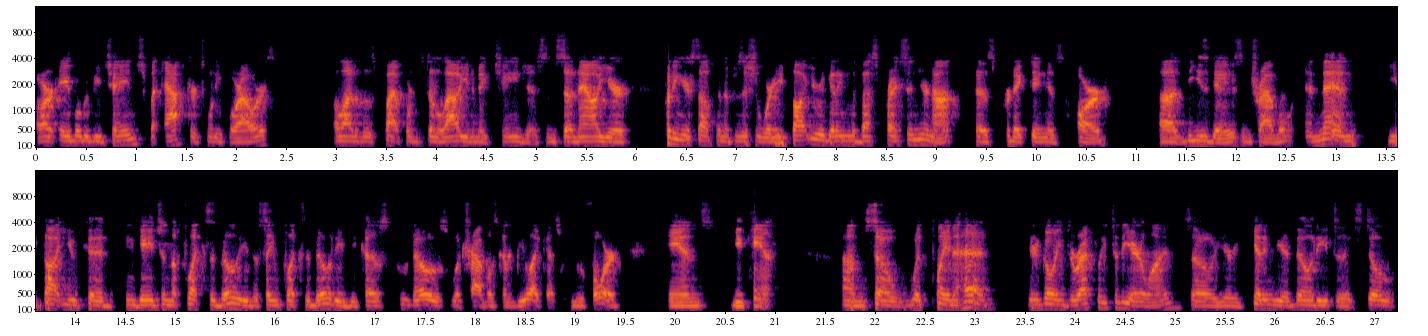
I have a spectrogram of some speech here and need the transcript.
are able to be changed, but after 24 hours, a lot of those platforms don't allow you to make changes. And so now you're putting yourself in a position where you thought you were getting the best price and you're not because predicting is hard uh, these days in travel. And then you thought you could engage in the flexibility, the same flexibility, because who knows what travel is going to be like as we move forward. And you can't. Um, so with Plane Ahead, you're going directly to the airline. So you're getting the ability to still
